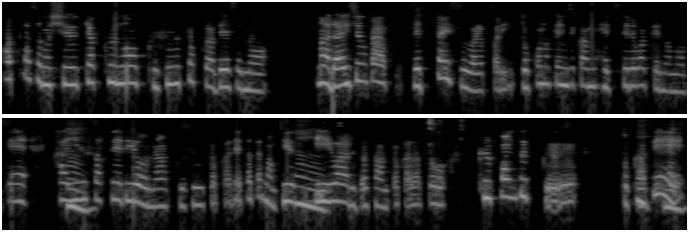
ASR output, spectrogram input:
あとはその集客の工夫とかで、そのまあ、来場が絶対数はやっぱりどこの展示会も減ってるわけなので、回遊させるような工夫とかで、例えばビューティーワールドさんとかだと、クーポンブックとかで、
